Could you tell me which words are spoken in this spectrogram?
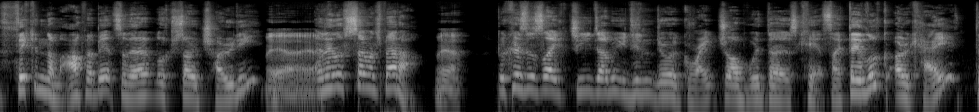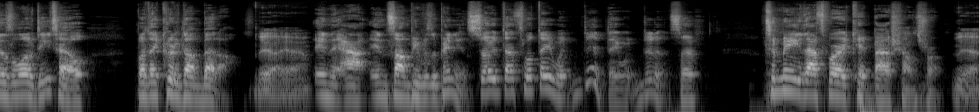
thickened them up a bit so they don't look so chody, Yeah, yeah. and they look so much better yeah. because it's like GW didn't do a great job with those kits. Like they look okay. There's a lot of detail, but they could have done better Yeah, yeah. in our, in some people's opinions. So that's what they went and did. They went and did it. So to me, that's where a kit bash comes from. Yeah.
